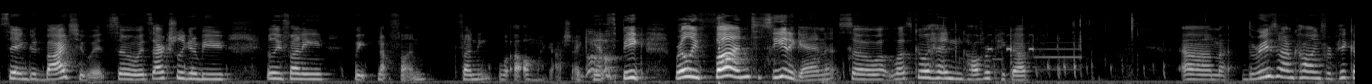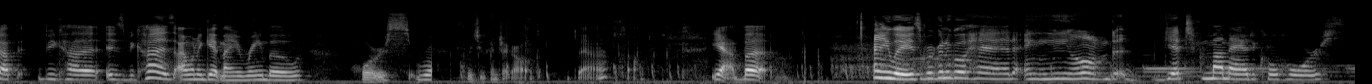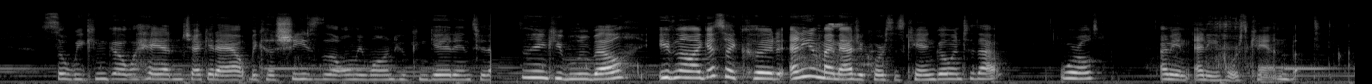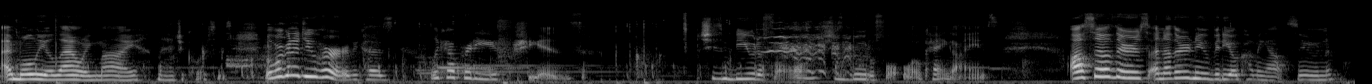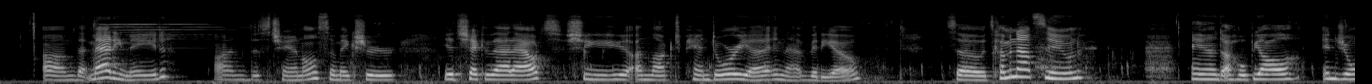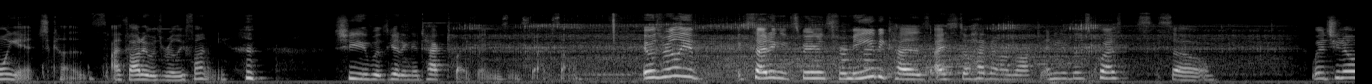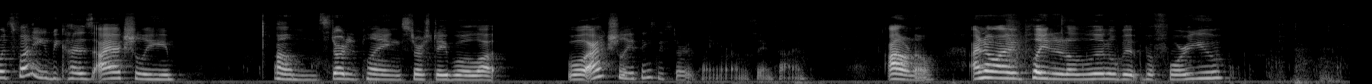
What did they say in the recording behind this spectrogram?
saying goodbye to it. So it's actually gonna be really funny. Wait, not fun. Funny. Oh my gosh, I can't speak. Really fun to see it again. So let's go ahead and call for pickup. Um, the reason I'm calling for pickup because is because I want to get my rainbow horse, which you can check out that. So, yeah, but anyways, we're gonna go ahead and get my magical horse so we can go ahead and check it out because she's the only one who can get into that. Thank you, Bluebell. Even though I guess I could, any of my magic horses can go into that world. I mean, any horse can, but I'm only allowing my magic horses. But we're gonna do her because look how pretty she is. She's beautiful. She's beautiful, okay, guys. Also, there's another new video coming out soon um, that Maddie made on this channel, so make sure you check that out. She unlocked Pandoria in that video. So it's coming out soon, and I hope y'all enjoy it because I thought it was really funny. she was getting attacked by things and stuff, so it was really an exciting experience for me because I still haven't unlocked any of those quests, so which you know it's funny because I actually um started playing Star Stable a lot well actually I think we started playing around the same time. I don't know. I know I played it a little bit before you,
